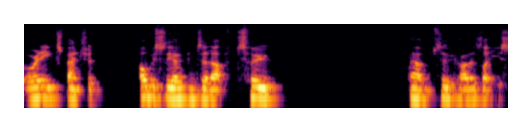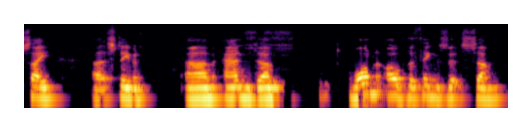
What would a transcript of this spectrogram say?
or any expansion, obviously opens it up to uh, the Pacific Islands, like you say, uh, Stephen. Um, and um, one of the things that's um,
